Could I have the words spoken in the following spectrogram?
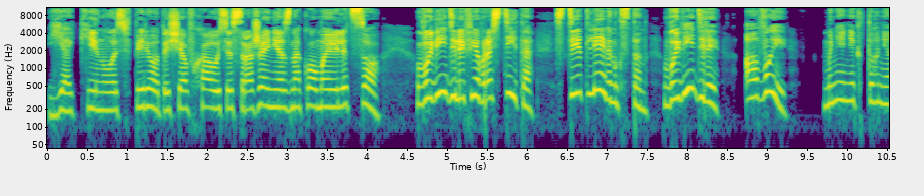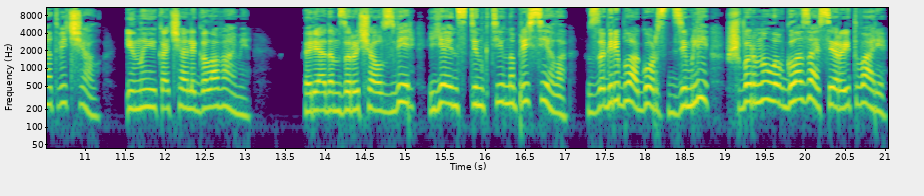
Я кинулась вперед, ища в хаосе сражения знакомое лицо. «Вы видели Февра Стита? Стит Левингстон? Вы видели? А вы?» Мне никто не отвечал. Иные качали головами. Рядом зарычал зверь, я инстинктивно присела — загребла горсть земли, швырнула в глаза серой твари,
